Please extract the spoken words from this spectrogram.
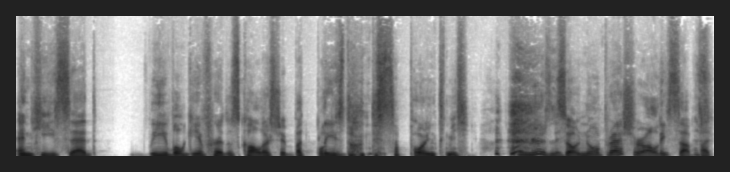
And he said, We will give her the scholarship, but please don't disappoint me. Really? So no pressure, Alisa. But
